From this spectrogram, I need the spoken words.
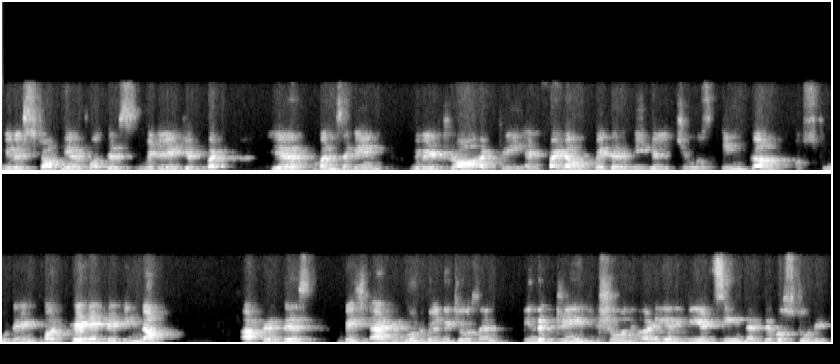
we will stop here for this middle aged but here once again we will draw a tree and find out whether we will choose income or student or credit rating now. After this, which attribute will be chosen? In the tree shown earlier, we had seen that there was student.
